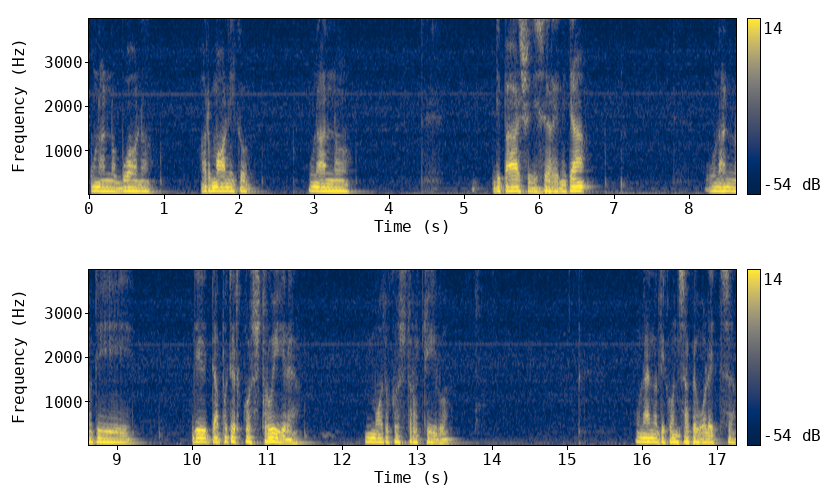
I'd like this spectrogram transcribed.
un anno buono, armonico, un anno di pace, di serenità, un anno di, di, da poter costruire in modo costruttivo, un anno di consapevolezza,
